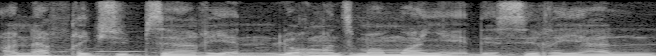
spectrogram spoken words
En Afrique subsaharienne, le rendement moyen des céréales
